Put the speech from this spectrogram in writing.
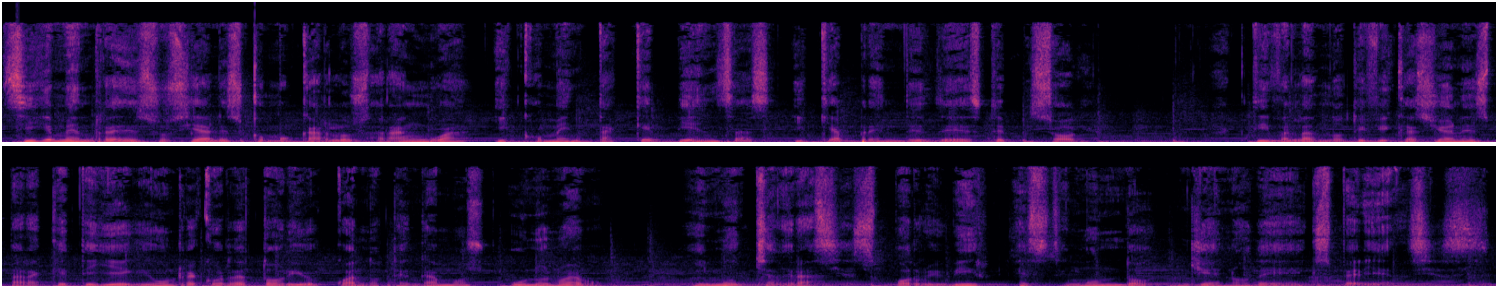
Sígueme en redes sociales como Carlos Arangua y comenta qué piensas y qué aprendes de este episodio activa las notificaciones para que te llegue un recordatorio cuando tengamos uno nuevo. Y muchas gracias por vivir este mundo lleno de experiencias.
